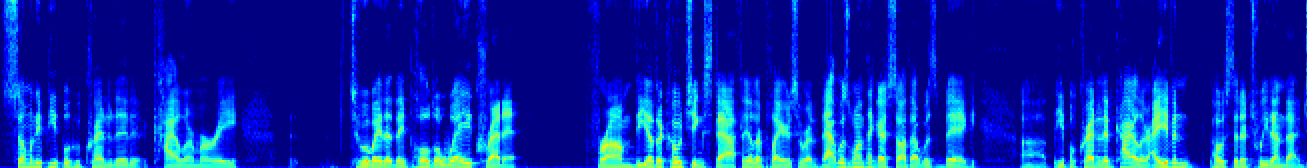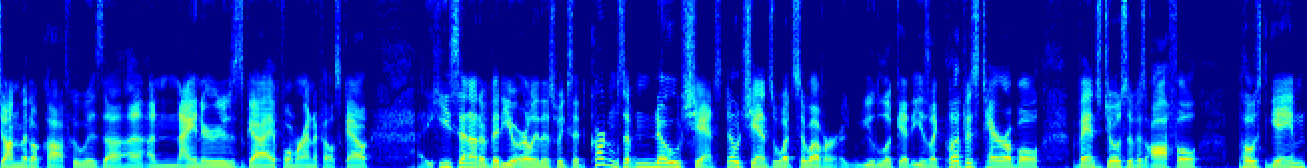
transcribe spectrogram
so many people who credited Kyler Murray to a way that they pulled away credit from the other coaching staff, the other players who were. That was one thing I saw that was big. Uh, people credited Kyler. I even posted a tweet on that. John Middlekauff, who is a, a, Niners guy, former NFL scout, he sent out a video earlier this week. Said Cardinals have no chance, no chance whatsoever. You look at he's like Cliff is terrible, Vance Joseph is awful post game,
